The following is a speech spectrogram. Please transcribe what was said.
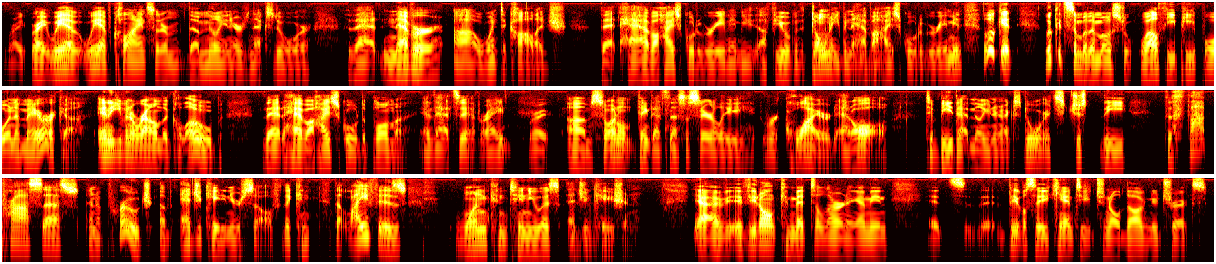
Right. right? We have we have clients that are the millionaires next door that never uh, went to college, that have a high school degree. Maybe a few of them that don't even have a high school degree. I mean, look at look at some of the most wealthy people in America and even around the globe that have a high school diploma, and that's it, right? Right. Um, so I don't think that's necessarily required at all to be that millionaire next door. It's just the the thought process and approach of educating yourself. That can that life is one continuous education. Yeah, if, if you don't commit to learning, I mean, it's people say you can't teach an old dog new tricks.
